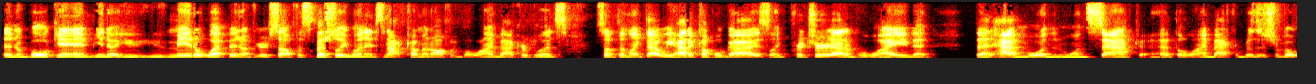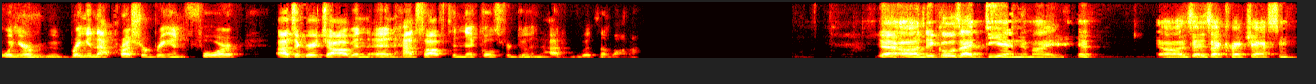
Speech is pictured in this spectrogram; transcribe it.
in a bowl game, you know, you you've made a weapon of yourself, especially when it's not coming off of a linebacker blitz something like that. We had a couple guys like Pritchard out of Hawaii that that had more than one sack at the linebacker position. But when you're bringing that pressure, bringing four, that's a great job. And, and hats off to Nichols for doing that with Nevada. Yeah, uh, Nichols at DN. Am I? Uh, is that is that correct, Jackson?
